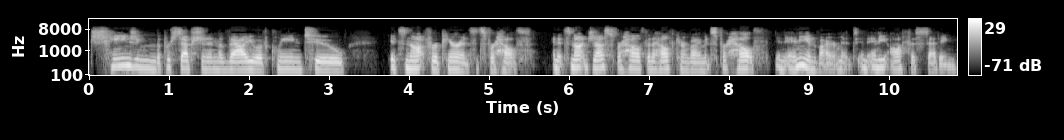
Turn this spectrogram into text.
changing the perception and the value of clean to it's not for appearance, it's for health. And it's not just for health in a healthcare environment, it's for health in any environment, in any office setting.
